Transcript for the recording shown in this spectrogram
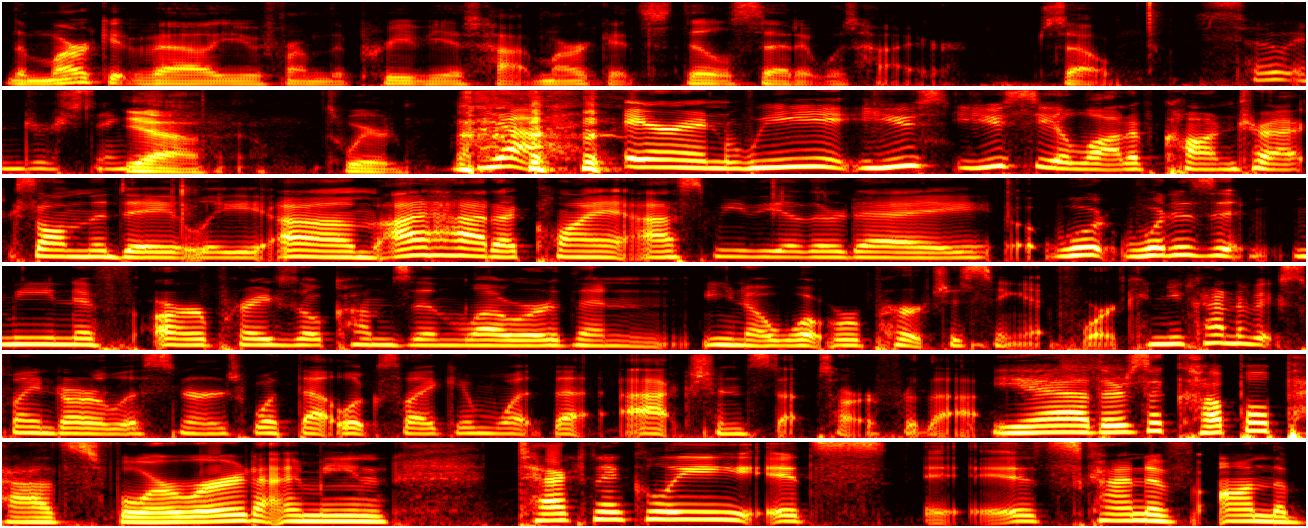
the market value from the previous hot market still said it was higher so So interesting. yeah it's weird yeah, Erin, we you you see a lot of contracts on the daily. Um, I had a client ask me the other day, what what does it mean if our appraisal comes in lower than you know what we're purchasing it for? Can you kind of explain to our listeners what that looks like and what the action steps are for that? Yeah, there's a couple paths forward. I mean, technically, it's it's kind of on the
